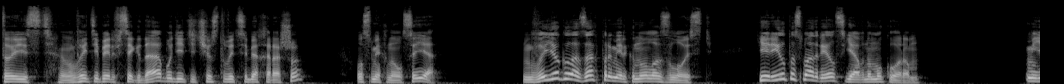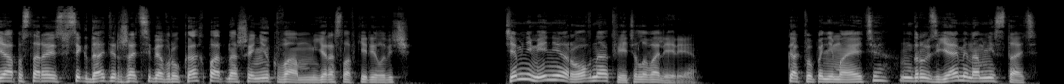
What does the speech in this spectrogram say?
«То есть вы теперь всегда будете чувствовать себя хорошо?» — усмехнулся я. В ее глазах промелькнула злость. Кирилл посмотрел с явным укором. «Я постараюсь всегда держать себя в руках по отношению к вам, Ярослав Кириллович». Тем не менее, ровно ответила Валерия. «Как вы понимаете, друзьями нам не стать.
